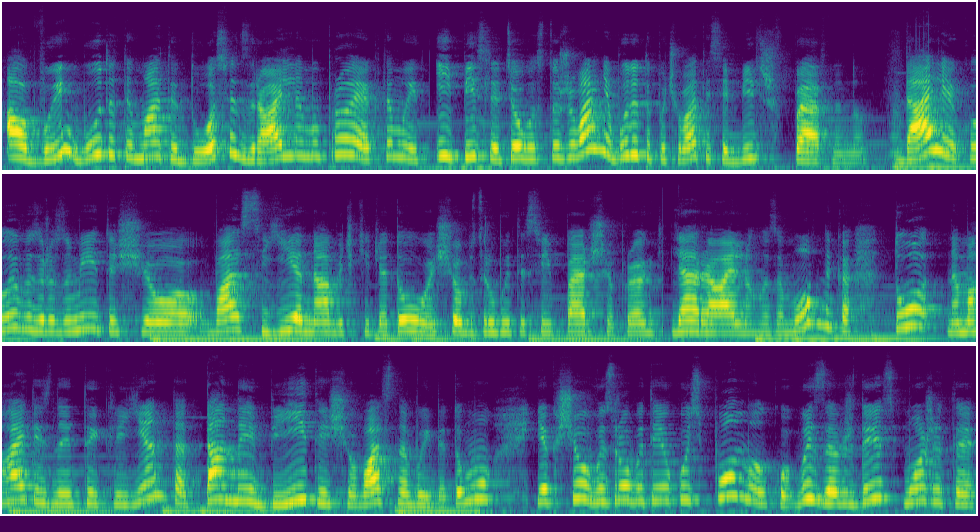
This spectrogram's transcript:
а ви будете мати досвід з реальними проектами. І після цього стажування будете почуватися більш впевнено. Далі, коли ви зрозумієте, що у вас є навички для того, щоб зробити свій перший проект для реального замовника, то намагайтесь знайти клієнта та не бійтесь, що вас не вийде. Тому, якщо ви зробите якусь помилку, ви завжди зможете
